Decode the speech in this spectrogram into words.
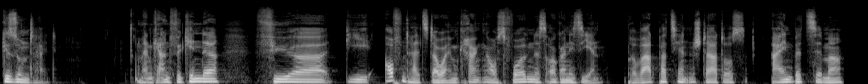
Gesundheit. Man kann für Kinder für die Aufenthaltsdauer im Krankenhaus Folgendes organisieren. Privatpatientenstatus, ein Bettzimmer,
